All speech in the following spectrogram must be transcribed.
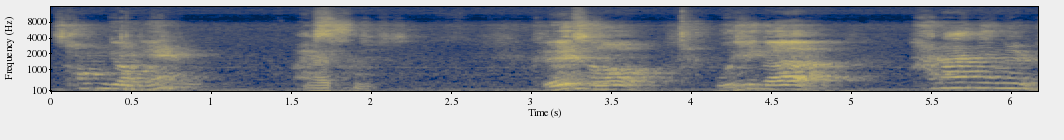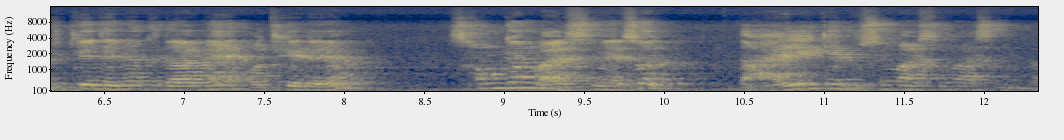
성경에 말씀. 그래서 우리가 하나님을 믿게 되면 그 다음에 어떻게 돼요? 성경 말씀에서 나에게 무슨 말씀을 하시는가,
